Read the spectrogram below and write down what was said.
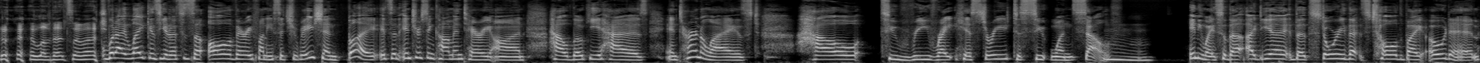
I love that so much. What I like is, you know, this is a, all a very funny situation, but it's an interesting commentary on how Loki has internalized how to rewrite history to suit oneself. Mm anyway, so the idea, the story that's told by Odin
